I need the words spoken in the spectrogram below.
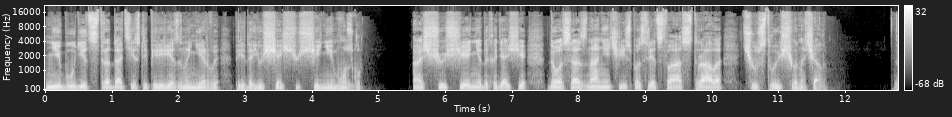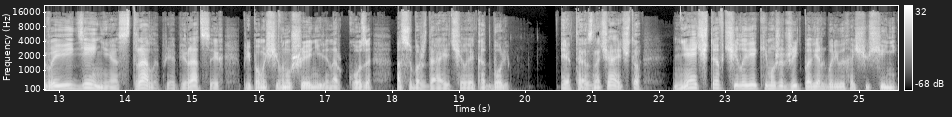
не будет страдать, если перерезаны нервы, передающие ощущения мозгу. Ощущения, доходящие до сознания через посредство астрала, чувствующего начала. Выведение астрала при операциях при помощи внушения или наркоза освобождает человека от боли. Это означает, что Нечто в человеке может жить поверх болевых ощущений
